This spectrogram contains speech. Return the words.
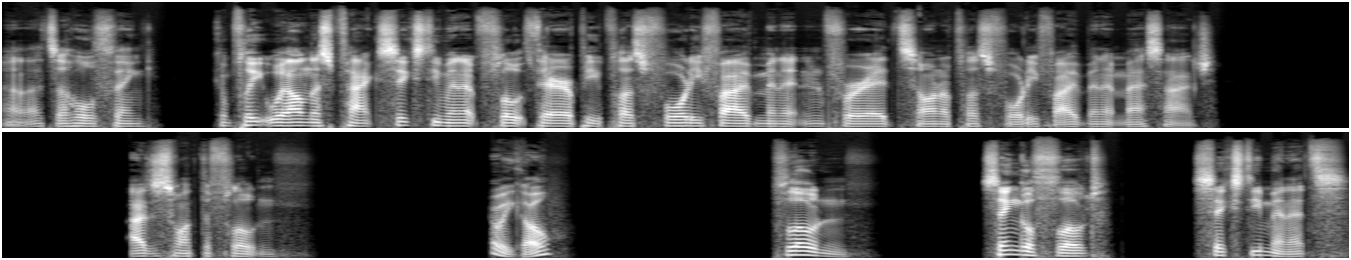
Oh, that's a whole thing. Complete wellness pack 60 minute float therapy plus 45 minute infrared sauna plus 45 minute massage. I just want the floating. There we go. Floating. Single float, 60 minutes,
